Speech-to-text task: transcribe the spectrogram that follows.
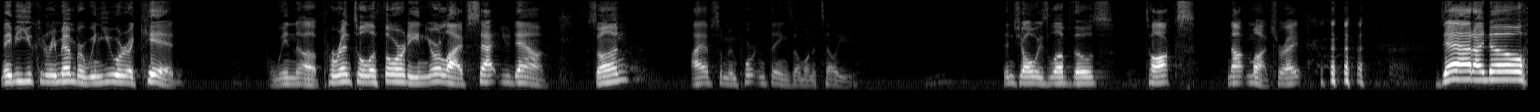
Maybe you can remember when you were a kid, when uh, parental authority in your life sat you down. Son, I have some important things I want to tell you. Didn't you always love those talks? Not much, right? Dad, I know.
